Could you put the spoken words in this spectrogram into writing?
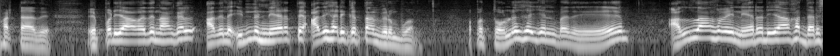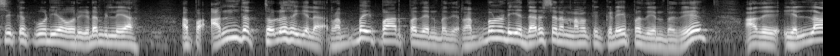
மாட்டாது. எப்படியாவது நாங்கள் அதில் இன்னும் நேரத்தை அதிகரிக்கத்தான் விரும்புவோம். அப்போ தொழுகை என்பது அல்லாஹுவை நேரடியாக தரிசிக்கக்கூடிய ஒரு இடம் இல்லையா? அப்போ அந்த தொழுகையில் ரப்பை பார்ப்பது என்பது ரப்பனுடைய தரிசனம் நமக்கு கிடைப்பது என்பது அது எல்லா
